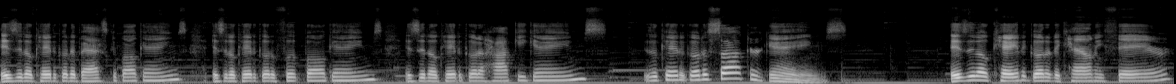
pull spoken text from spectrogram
Is it okay to go to basketball games? Is it okay to go to football games? Is it okay to go to hockey games? Is it okay to go to soccer games? Is it okay to go to the county fair?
